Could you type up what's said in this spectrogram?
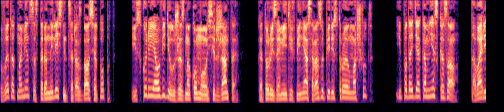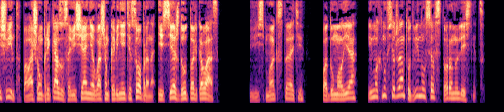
В этот момент со стороны лестницы раздался топот, и вскоре я увидел уже знакомого сержанта, который, заметив меня, сразу перестроил маршрут и, подойдя ко мне, сказал «Товарищ Винт, по вашему приказу совещание в вашем кабинете собрано, и все ждут только вас». «Весьма кстати», — подумал я, и, махнув сержанту, двинулся в сторону лестниц.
